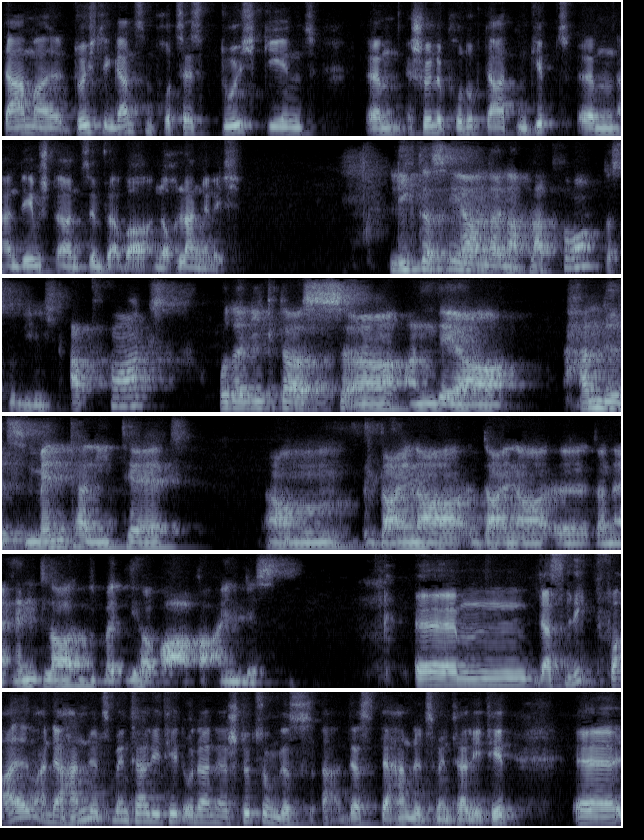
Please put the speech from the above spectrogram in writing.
da mal durch den ganzen Prozess durchgehend ähm, schöne Produktdaten gibt. Ähm, an dem Stand sind wir aber noch lange nicht. Liegt das eher an deiner Plattform, dass du die nicht abfragst, oder liegt das äh, an der Handelsmentalität ähm, deiner, deiner, äh, deiner Händler, die bei dir Ware einlisten? Ähm, das liegt vor allem an der Handelsmentalität oder an der Stützung des, des, der Handelsmentalität. Äh,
